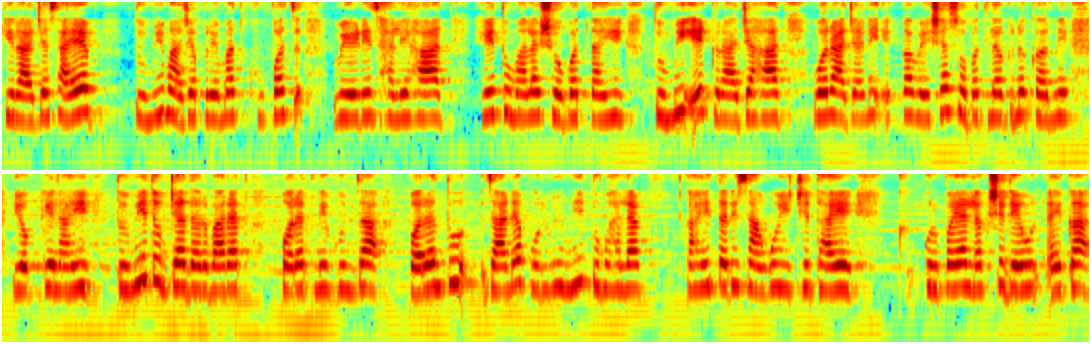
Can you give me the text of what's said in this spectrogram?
की राजासाहेब तुम्ही माझ्या प्रेमात खूपच वेडे झाले आहात. हे तुम्हाला शोभत नाही. तुम्ही एक राजा आहात व राजाने एका वेशासोबत लग्न करणे योग्य नाही. तुम्ही तुमच्या दरबारात परत निघून जा. परंतु जाण्यापूर्वी मी तुम्हाला काहीतरी सांगू इच्छित आहे. क- कृपया लक्ष देऊन ऐका.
